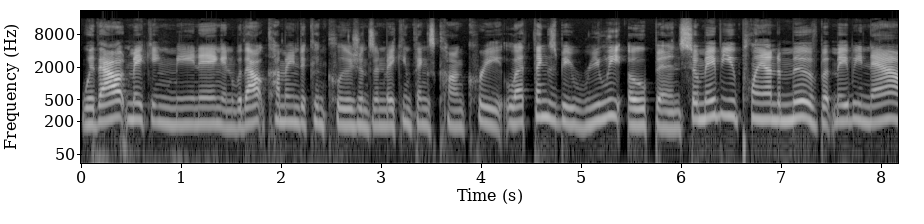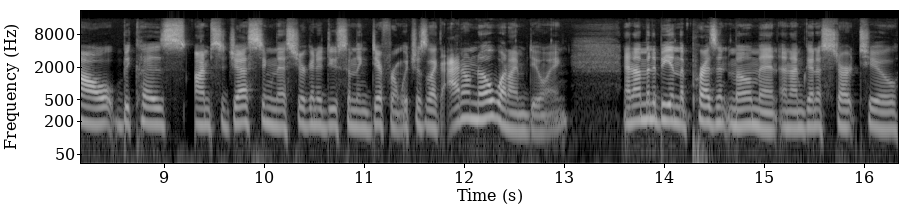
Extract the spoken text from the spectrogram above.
without making meaning and without coming to conclusions and making things concrete. Let things be really open. So maybe you plan to move but maybe now because i'm suggesting this you're going to do something different which is like i don't know what i'm doing. And i'm going to be in the present moment and i'm going to start to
